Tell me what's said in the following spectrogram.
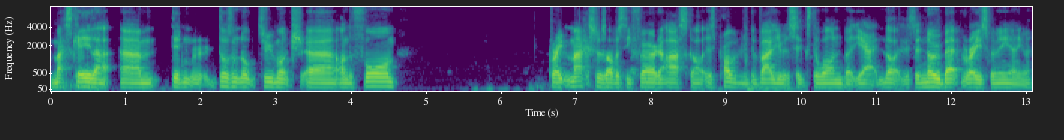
Mascala. Um, didn't doesn't look too much uh, on the form. Great Max was obviously third at Ascot. Is probably the value at six to one, but yeah, look, it's a no bet race for me anyway.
